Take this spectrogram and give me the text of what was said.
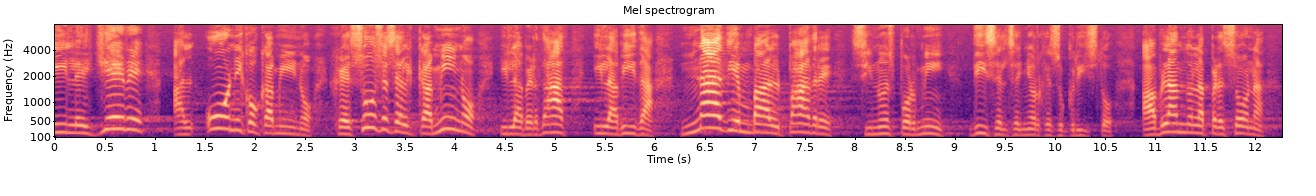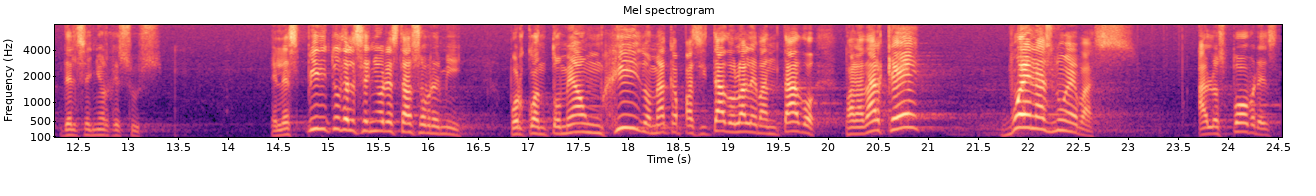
y le lleve al único camino. Jesús es el camino y la verdad y la vida. Nadie va al Padre si no es por mí, dice el Señor Jesucristo, hablando en la persona del Señor Jesús. El Espíritu del Señor está sobre mí, por cuanto me ha ungido, me ha capacitado, lo ha levantado para dar qué? Buenas nuevas a los pobres,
